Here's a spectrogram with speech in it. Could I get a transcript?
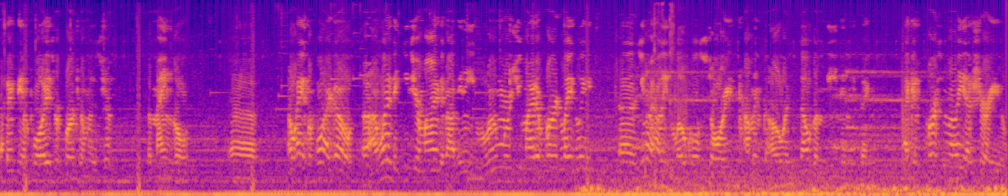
I think the employees refer to him as just the mangle. Uh, oh, hey, before I go, uh, I wanted to ease your mind about any rumors you might have heard lately. Uh, you know how these local stories come and go and seldom mean anything. I can personally assure you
